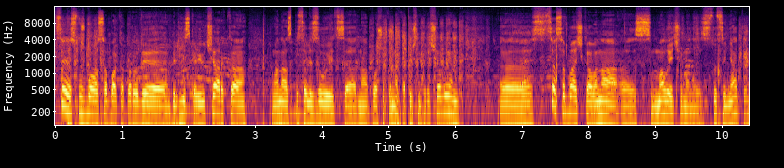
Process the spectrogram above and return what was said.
Це службова собака породи бельгійська вівчарка. Вона спеціалізується на пошуку наркотичних речовин. Е, Ця собачка, вона е, з малечі мене з цуценяти,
